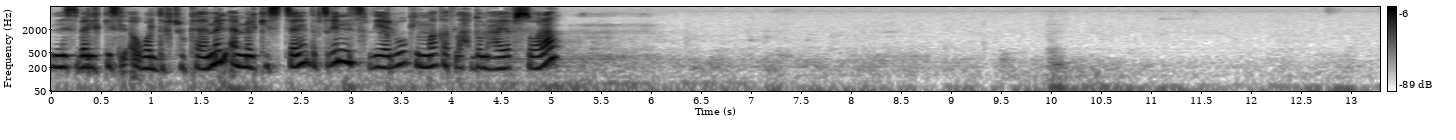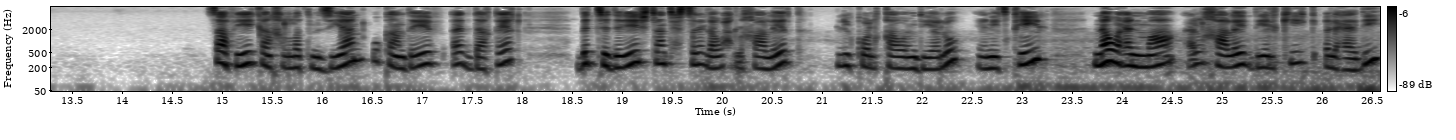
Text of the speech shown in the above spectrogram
بالنسبة للكيس الأول ضفته كامل أما الكيس الثاني ضفت غير النصف ديالو كما كتلاحظوا معايا في الصورة. صافي كنخلط مزيان وكنضيف الدقيق. بالتدريج تنتحصل على واحد الخليط. اللي يكون القوام ديالو يعني ثقيل نوعا ما على الخليط ديال الكيك العادي.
